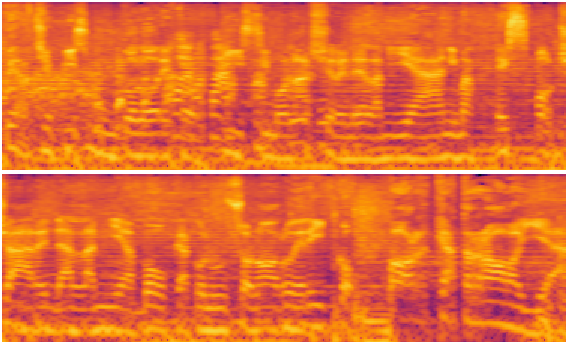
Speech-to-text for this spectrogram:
Percepisco un dolore fortissimo nascere nella mia anima e sfociare dalla mia bocca con un sonoro e ricco Porca troia!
